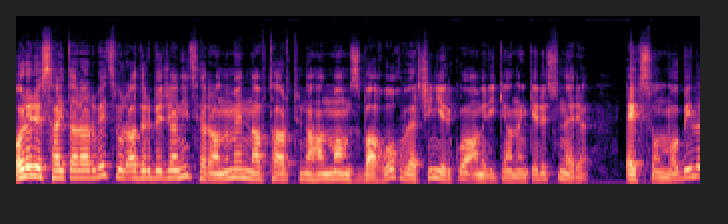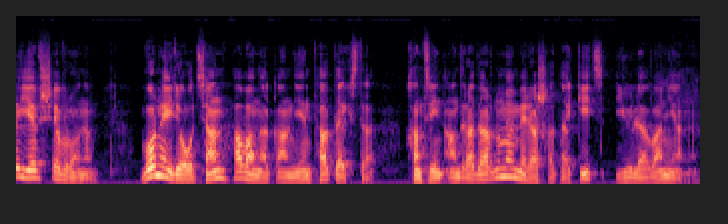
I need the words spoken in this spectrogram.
Օրերս հայտարարվեց, որ Ադրբեջանից հեռանում են նավթարդյունահանմամբ զբաղվող վերջին երկու ամերիկյան ընկերությունները՝ ExxonMobil-ը եւ Chevron-ը, որն է իրողության հավանական ենթատեքստը։ Խնդրին անդրադառնում է մեր աշխատակից Յուլիա Վանյանը։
